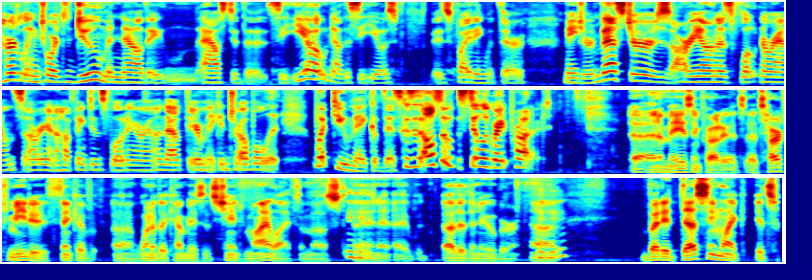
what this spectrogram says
hurtling towards doom, and now they ousted the CEO. Now the CEO is is fighting with their major investors. Arianna's floating around. Arianna Huffington's floating around out there making trouble. What do you make of this? Because it's also still a great product. Uh, an amazing product. It's, it's hard for me to think of uh, one of the companies that's changed my life the most, Mm-hmm. uh, and it, other than Uber. Uh, but it does seem like it's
